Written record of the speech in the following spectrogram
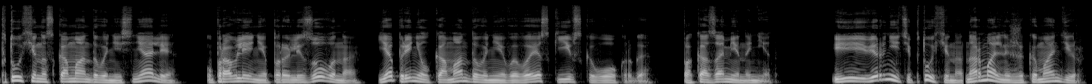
Птухина с командования сняли, управление парализовано, я принял командование ВВС Киевского округа, пока замены нет. И верните Птухина, нормальный же командир.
